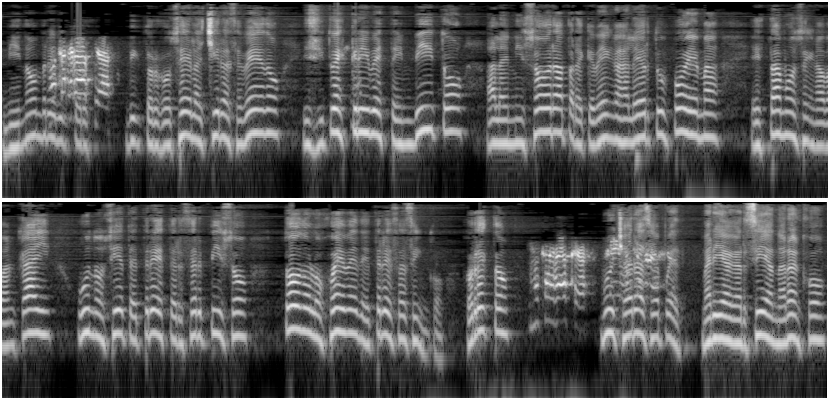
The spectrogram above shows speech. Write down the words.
Mi nombre es Víctor. Víctor José La Chira Acevedo. Y si tú escribes, te invito a la emisora para que vengas a leer tus poemas. Estamos en Abancay 173, tercer piso, todos los jueves de 3 a 5. ¿Correcto? Muchas gracias. Muchas gracias, pues. María García Naranjo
